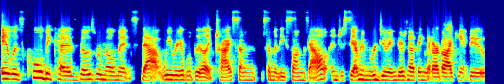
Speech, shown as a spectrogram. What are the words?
it was cool because those were moments that we were able to like try some some of these songs out and just see i mean we're doing there's nothing that our god can't do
